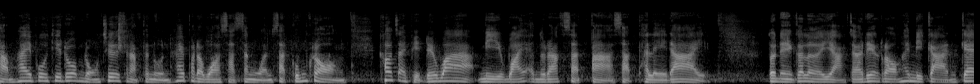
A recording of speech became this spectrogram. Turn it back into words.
ทำให้ผู้ที่ร่วมลงชื่อสนับสนุนให้พรบสัตว์สงวนสัตว์คุ้มครอง เข้าใจผิดด้วยว่ามีไว้อนุรักษ์สัตว์ป่าสัตว์ทะเลได้ ตนเองก็เลยอยากจะเรียกร้องให้มีการแก้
